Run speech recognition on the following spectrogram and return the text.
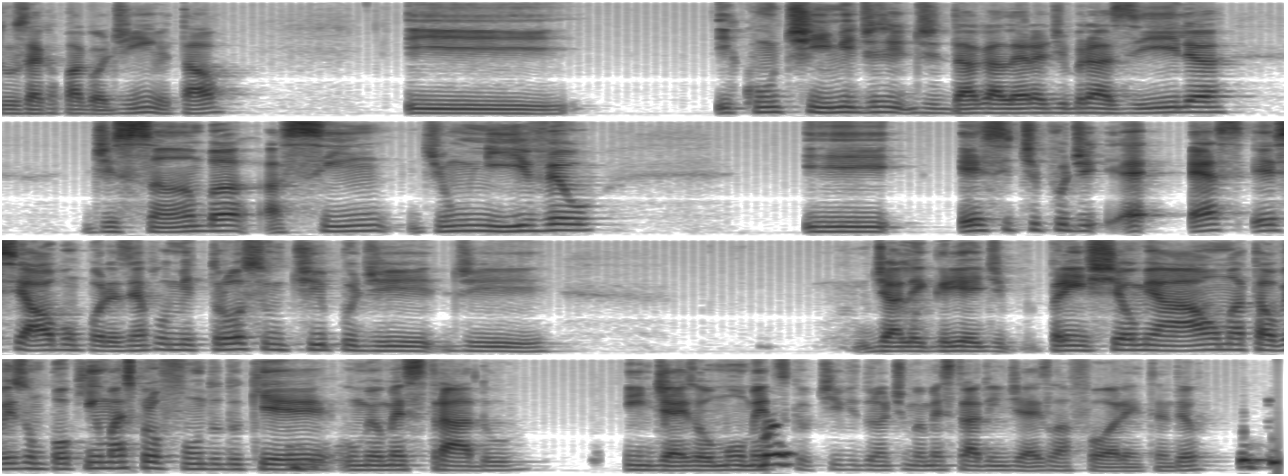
do Zeca Pagodinho e tal. E, e com um time de, de, da galera de Brasília, de samba, assim, de um nível. E esse tipo de. É, esse álbum, por exemplo, me trouxe um tipo de, de, de alegria, de preencheu minha alma, talvez um pouquinho mais profundo do que o meu mestrado em jazz, ou momentos Mas, que eu tive durante o meu mestrado em jazz lá fora, entendeu? O que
